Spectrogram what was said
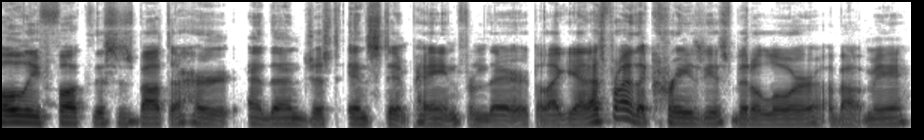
holy fuck, this is about to hurt, and then just instant pain from there. But like, yeah, that's probably the craziest bit of lore about me.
